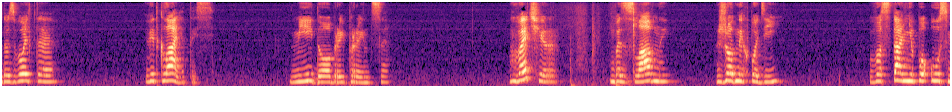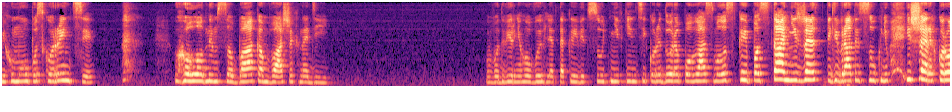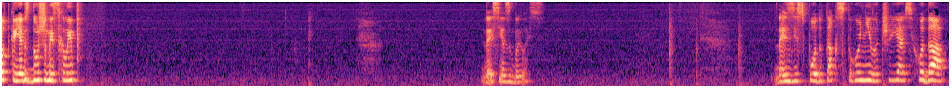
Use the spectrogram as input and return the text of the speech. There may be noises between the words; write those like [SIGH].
Дозвольте відкланятись, мій добрий принце. Вечір безславний, жодних подій. Востаннє по усміху, мов по скоринці, [LAUGHS] голодним собакам ваших надій. В одвірнього вигляд такий відсутній в кінці коридора погас молоскип, останній жест підібрати сукню, і шерех короткий, як здушений схлип. Десь я збилась. Десь зі споду так стогоніла чиясь хода.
